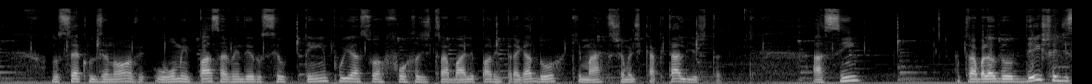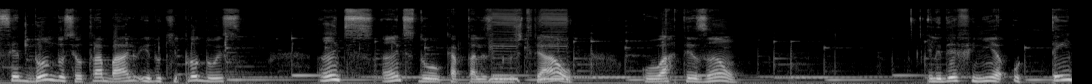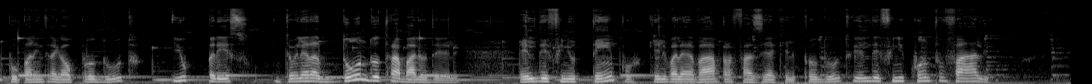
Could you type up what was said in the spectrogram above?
No século XIX, o homem passa a vender o seu tempo e a sua força de trabalho para o empregador, que Marx chama de capitalista. Assim, o trabalhador deixa de ser dono do seu trabalho e do que produz. Antes, antes do capitalismo industrial, o artesão ele definia o tempo para entregar o produto e o preço. Então ele era dono do trabalho dele. Ele define o tempo que ele vai levar para fazer aquele produto e ele define quanto vale,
